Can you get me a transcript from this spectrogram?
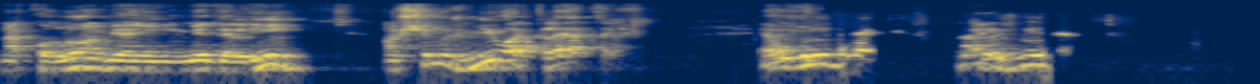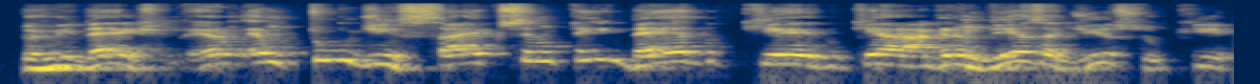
na Colômbia, em Medellín, nós tínhamos mil atletas. É um 2010. 2010. 2010 é, é, um tubo de ensaio que você não tem ideia do que, do que é a grandeza disso, o que,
